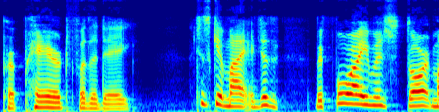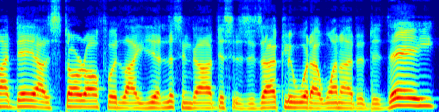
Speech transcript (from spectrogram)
prepared for the day. Just get my, just before I even start my day, I start off with like, yeah, listen, God, this is exactly what I want out of the day.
